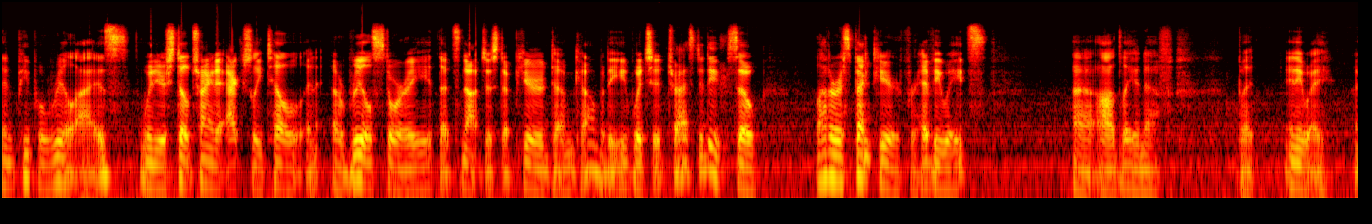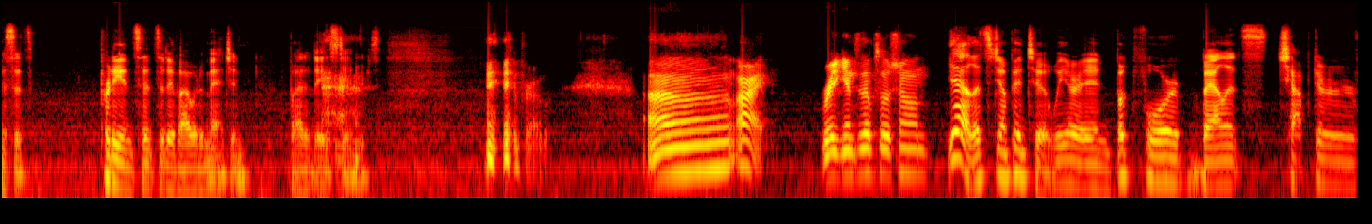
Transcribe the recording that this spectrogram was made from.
than people realize when you're still trying to actually tell an, a real story that's not just a pure dumb comedy, which it tries to do. So, a lot of respect here for heavyweights. Uh, oddly enough, but anyway, this it's pretty insensitive, I would imagine, by today's standards. Probably. Um. All right. Ready to get into the episode, Sean? Yeah, let's jump into it. We are in Book Four, Balance, Chapter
